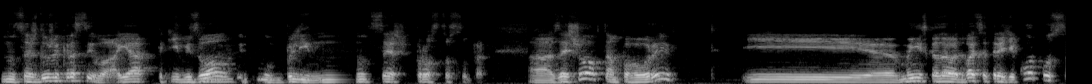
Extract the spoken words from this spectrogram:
Ну це ж дуже красиво. А я такий візуал, і думаю, блін, ну це ж просто супер. А, зайшов, там поговорив, і мені сказали 23-й корпус.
